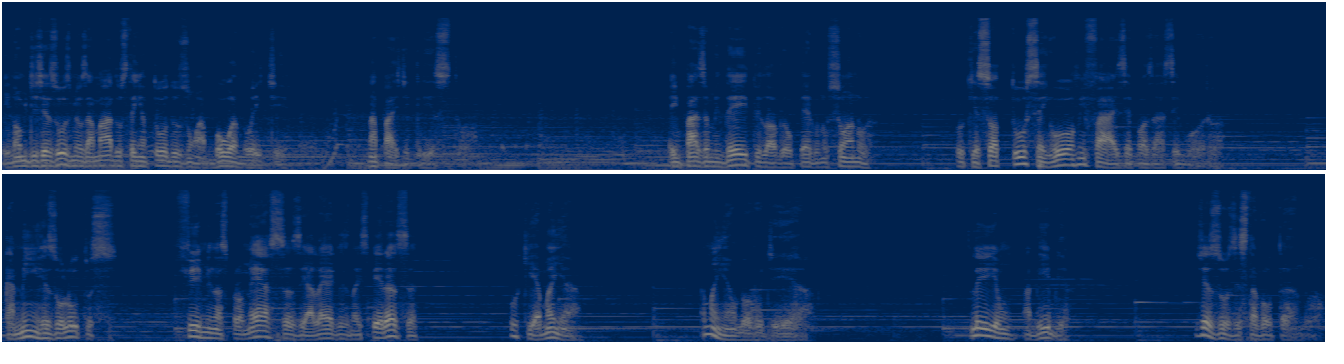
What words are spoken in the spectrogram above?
Em nome de Jesus, meus amados, tenha todos uma boa noite. Na paz de Cristo. Em paz eu me deito e logo eu pego no sono, porque só tu, Senhor, me faz reposar seguro. Caminhe resolutos, firmes nas promessas e alegres na esperança, porque amanhã, amanhã é um novo dia. Leiam a Bíblia. Jesus está voltando.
